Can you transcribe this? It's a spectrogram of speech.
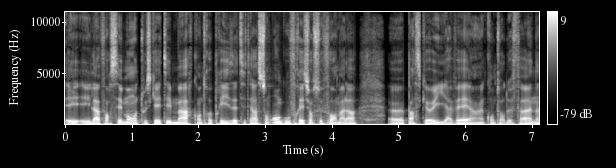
Et, là, forcément, tout ce qui a été marque, entreprise, etc., sont engouffrés sur ce format-là parce qu'il y avait un compteur de fans,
